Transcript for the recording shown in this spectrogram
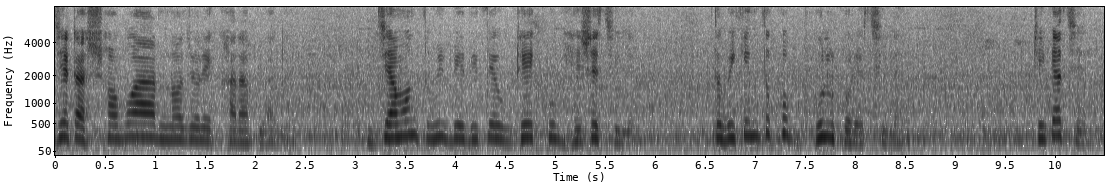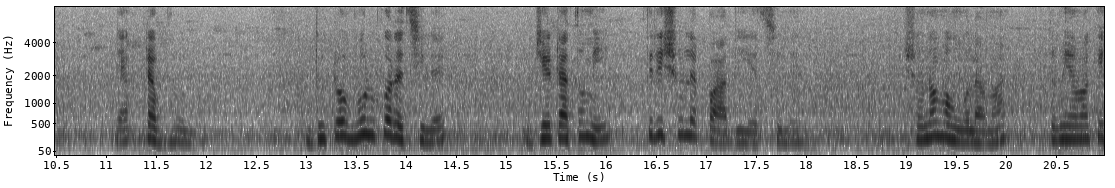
যেটা সবার নজরে খারাপ লাগে। যেমন তুমি বেদিতে উঠে খুব হেসেছিলে। তুমি কিন্তু খুব ভুল করেছিলে। ঠিক আছে? একটা ভুল। দুটো ভুল করেছিলে যেটা তুমি ত্রিশূলে পা দিয়েছিলে। শোনো মঙ্গলামা তুমি আমাকে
